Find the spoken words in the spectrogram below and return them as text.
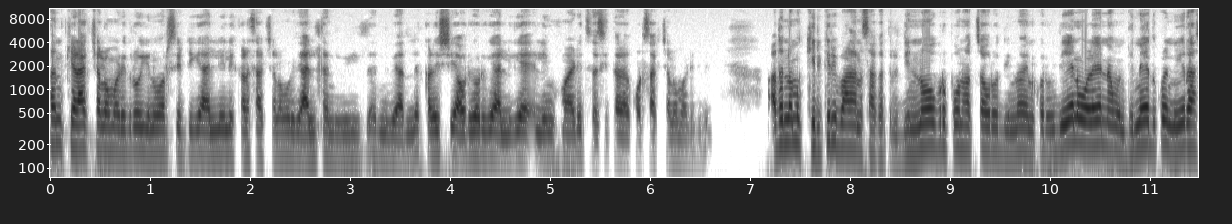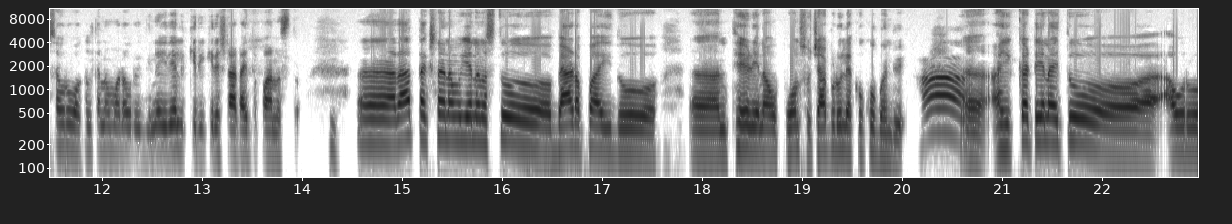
ತಂದ್ ಕೇಳಾಕ್ ಚಾಲೂ ಮಾಡಿದ್ರು ಯೂನಿವರ್ಸಿಟಿಗೆ ಅಲ್ಲಿ ಇಲ್ಲಿ ಕಳ್ಸಾಕ್ ಚಾಲೂ ಮಾಡಿದ್ವಿ ಅಲ್ಲಿ ತಂದ್ವಿ ಇಲ್ಲಿ ತಂದ್ವಿ ಅಲ್ಲೇ ಕಳಿಸಿ ಅವ್ರಿವ್ರಿಗೆ ಅಲ್ಲಿಗೆ ಲಿಂಕ್ ಮಾಡಿ ಸಸಿ ತರ ಕೊಡ್ಸಾಕ್ ಚಾಲೂ ಮಾಡಿದ್ವಿ. ಅದು ನಮ್ಗೆ ಕಿರಿಕಿರಿ ಭಾಳ ಅನ್ಸಾಕತ್ರಿ. ದಿನೋ ಒಬ್ರು ಫೋನ್ ಹಚ್ಚವ್ರು ದಿನೋ ಎನ್ಕೋರು ಇದೇನ್ ಒಳ್ಳೆ ನಾವು ದಿನ ಎದ್ಕೊಂಡು ನೀರ್ ಹಾಸವ್ರು ಒಕ್ಕಲ್ತನ ಮಾಡೋರು ದಿನ ಇದೆಲ್ಲ ಕಿರಿಕಿರಿ ಸ್ಟಾರ್ಟ್ ಆಯ್ತಪ್ಪ ಅನಿಸ್ತು. ಅದಾದ ತಕ್ಷಣ ನಮ್ಗೆ ಏನ್ ಅನಿಸ್ತು ಬ್ಯಾಡಪ್ಪ ಇದು ಅಂತ ಹೇಳಿ ನಾವು ಫೋನ್ ಸ್ವಿಚ್ ಆಫ್ ಬಿಡು ಲೆಕ್ಕಕ್ಕೂ ಬಂದ್ವಿ. ಆ ಇಕ್ಕಟ್ಟು ಏನಾಯ್ತು ಅವರು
